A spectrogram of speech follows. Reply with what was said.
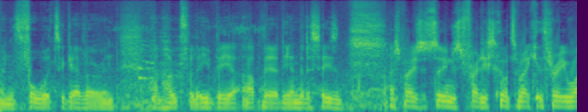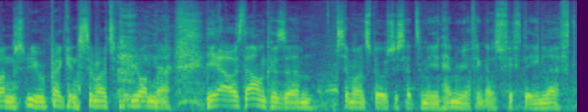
and forward together, and, and hopefully be up there at the end of the season. I suppose as soon as Freddie scored to make it 3-1, you were begging Simo to put you on there. yeah, I was down because um, Simo and Spills just said to me and Henry, I think there was 15 left,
